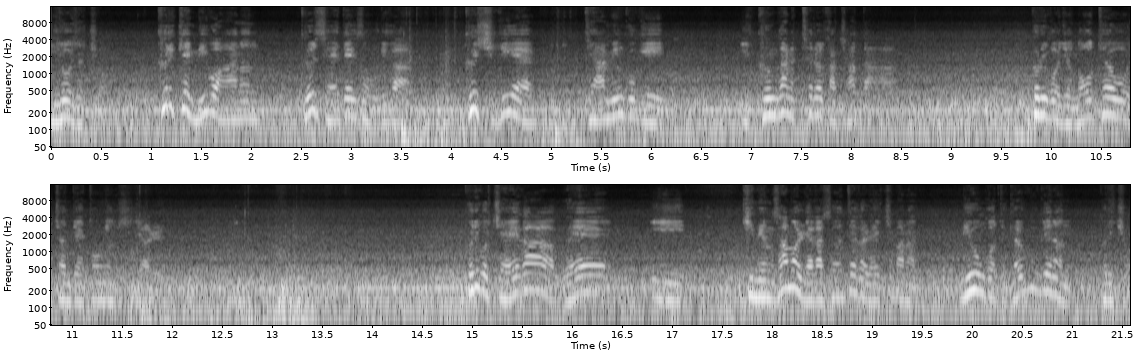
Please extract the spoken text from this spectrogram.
이루어졌죠. 그렇게 미워하는 그 세대에서 우리가 그 시기에 대한민국이 이 근간의 틀을 갖췄다. 그리고 이제 노태우 전 대통령 시절 그리고 제가 왜 이 김영삼을 내가 선택을 했지만은 미운 것도 결국에는 그렇죠.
